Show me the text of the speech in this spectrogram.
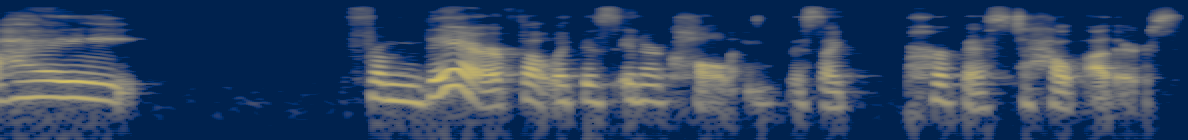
I, from there, felt like this inner calling, this like purpose to help others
